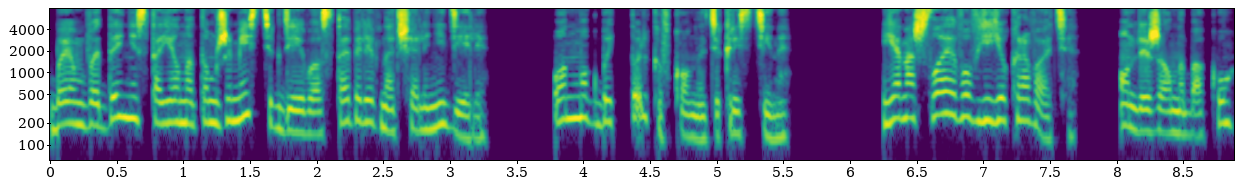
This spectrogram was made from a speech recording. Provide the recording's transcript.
БМВ Дэнни стоял на том же месте, где его оставили в начале недели. Он мог быть только в комнате Кристины. Я нашла его в ее кровати. Он лежал на боку,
